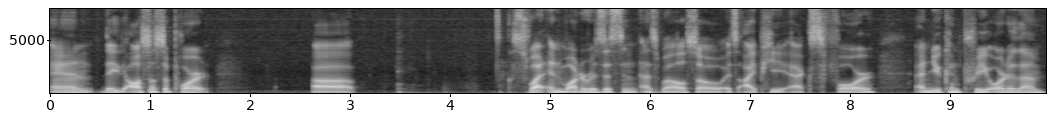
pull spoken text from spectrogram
And they also support uh, sweat and water resistant as well. So it's IPX4, and you can pre-order them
